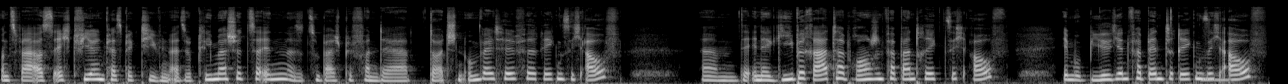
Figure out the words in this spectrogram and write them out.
Und zwar aus echt vielen Perspektiven. Also KlimaschützerInnen, also zum Beispiel von der Deutschen Umwelthilfe, regen sich auf. Ähm, der Energieberater Branchenverband regt sich auf. Immobilienverbände regen mhm. sich auf.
